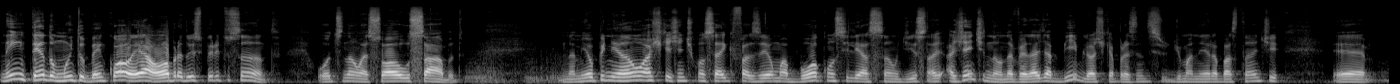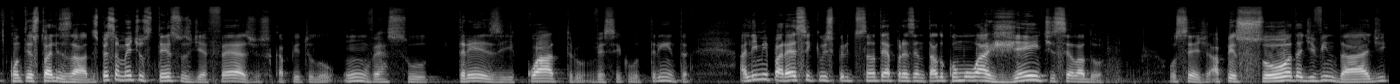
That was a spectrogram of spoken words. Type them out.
nem entendam muito bem qual é a obra do Espírito Santo. Outros não, é só o sábado. Na minha opinião, acho que a gente consegue fazer uma boa conciliação disso. A, a gente não, na verdade, a Bíblia acho que apresenta isso de maneira bastante é, contextualizada, especialmente os textos de Efésios, capítulo 1, verso 13 4, versículo 30, ali me parece que o Espírito Santo é apresentado como o agente selador, ou seja, a pessoa da divindade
